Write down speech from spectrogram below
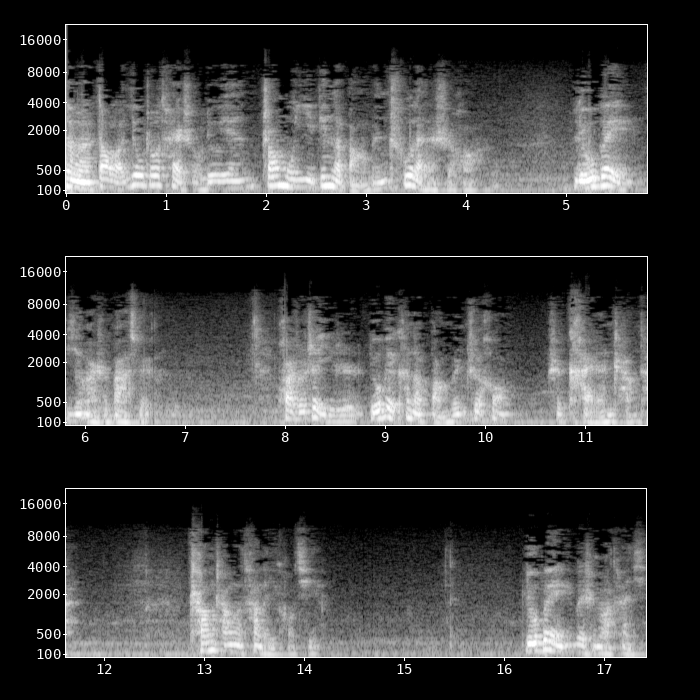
那么到了幽州太守刘焉招募义兵的榜文出来的时候，刘备已经二十八岁了。话说这一日，刘备看到榜文之后是慨然长叹，长长的叹了一口气。刘备为什么要叹息？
